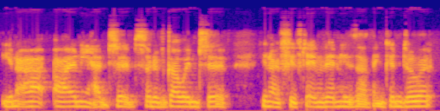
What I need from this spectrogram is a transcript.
you know, I only had to sort of go into you know fifteen venues, I think, and do it.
